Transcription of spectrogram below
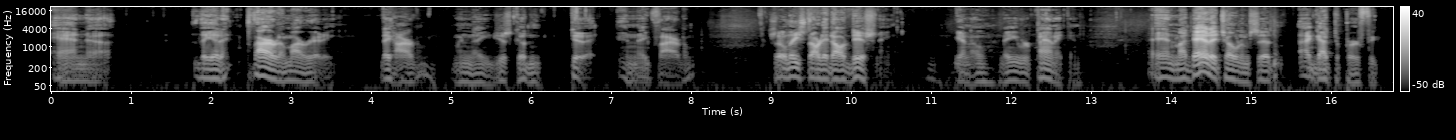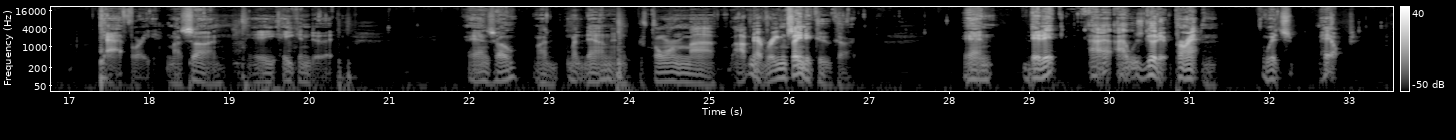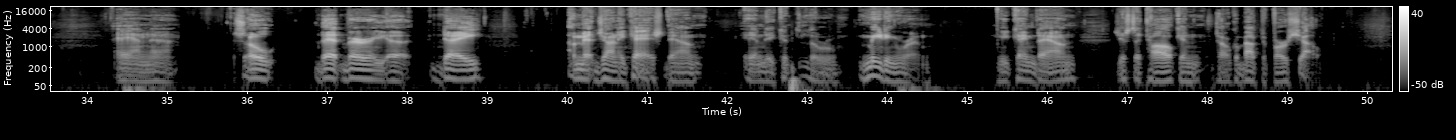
and uh, they had fired them already. They hired them, and they just couldn't do it, and they fired them. So they started auditioning. You know, they were panicking. And my dad had told him, said, I got the perfect guy for you, my son. He, he can do it. And so I went down and performed my, I've never even seen a cue card. And did it. I, I was good at printing, which helped. And uh, so that very uh, day, I met Johnny Cash down in the little meeting room. He came down just to talk and talk about the first show,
